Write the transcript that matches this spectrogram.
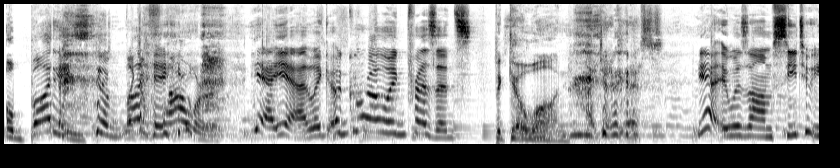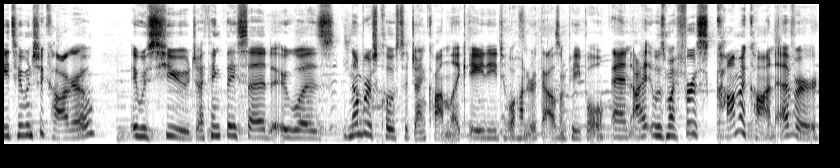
Oh, budding, like a Budding. flower. Yeah, yeah, like a growing presence. But go on. I digress. Yeah, it was um C2E2 in Chicago. It was huge. I think they said it was numbers close to Gen Con, like 80 to 100,000 people. And I, it was my first Comic Con ever.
